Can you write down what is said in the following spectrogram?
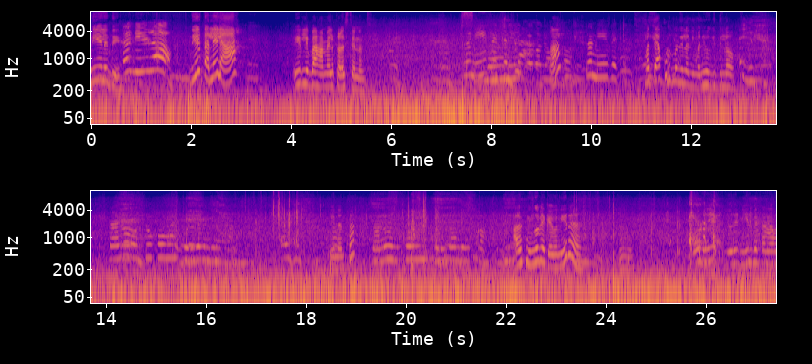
ನೀ ಎಲ್ಲಿದ್ದಿ? ನೀಲ ನೀರು ತರ್ಲಿಲ್ಲ? ಇರ್ಲಿ ಬಾ ಆಮೇಲೆ ಕಳಿಸ್ತೇನಂತ. ನೀರ್ ಬೇಕು ಆ? ನೀರ್ ಬೇಕು ಮತ್ತೆ ಯಾಕೆ ಕುಡ್ದು ಬಂದಿಲ್ಲ ನಿಮ್ಮ ಮನೆ ಹೋಗಿದ್ದಿಲ್ಲ? ಏನಂತ. ಅದಕ್ಕೆ ನಿಂಗೂ ಬೇಕಾಗ ನೀರು? ಹ್ಞೂ ನೋಡ್ರಿ ಇವ್ರಿಗೆ ನೀರ್ ಬೇಕಾಗ್ಯಾವ.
